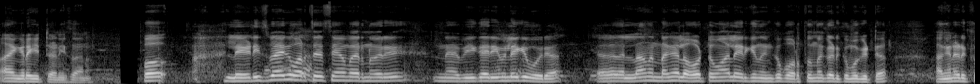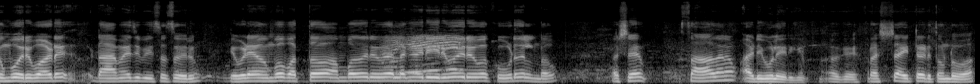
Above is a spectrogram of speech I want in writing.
ഭയങ്കര ഹിറ്റാണ് ഈ സാധനം. അപ്പോൾ ലേഡീസ് ബാഗ് പർച്ചേസ് ചെയ്യാൻ വരുന്നവർ നബി കരീമിലേക്ക് പോരുക. അല്ലാന്നുണ്ടെങ്കിൽ ലോട്ടുമാലായിരിക്കും നിങ്ങൾക്ക് പുറത്തുനിന്നൊക്കെ എടുക്കുമ്പോൾ കിട്ടുക. അങ്ങനെ എടുക്കുമ്പോൾ ഒരുപാട് ഡാമേജ് പീസസ് വരും. ഇവിടെ ആകുമ്പോൾ പത്തോ അമ്പതോ രൂപ അല്ലെങ്കിൽ ഒരു ഇരുപത് രൂപ കൂടുതലുണ്ടാവും. പക്ഷേ സാധനം അടിപൊളിയായിരിക്കും. ഓക്കെ ഫ്രഷ് ആയിട്ട് എടുത്തുകൊണ്ട് പോവാം.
